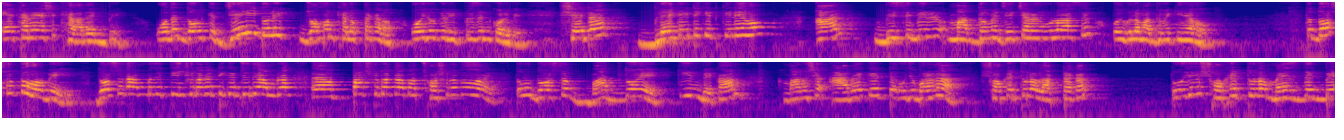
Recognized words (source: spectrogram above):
এখানে এসে খেলা দেখবে। ওদের দলকে যেই দলই যখন খেলুক না কেন, ওই দলকে রিপ্রেজেন্ট করবে। সেটা ব্ল্যাক টিকিট কিনে হোক, আর বিসিবির মাধ্যমে যে চ্যানেলগুলো আছে, ওইগুলোর মাধ্যমে কিনে হোক। তো দর্শক তো হবেই। দর্শক, আমরা যে তিনশো টাকার টিকিট যদি আমরা পাঁচশো টাকা বা ছশো টাকা হয়, তবু দর্শক বাধ্য হয়ে কিনবে। কারণ মানুষের আবেগের ওই যে বলে না, শখের তোলা লাখ টাকা। তো ওই যে শখের তোলা ম্যাচ দেখবে,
